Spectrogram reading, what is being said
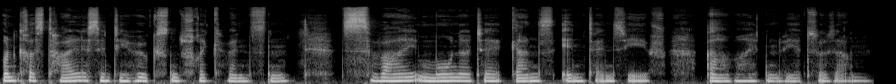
und Kristall, sind die höchsten Frequenzen. Zwei Monate ganz intensiv arbeiten wir zusammen.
